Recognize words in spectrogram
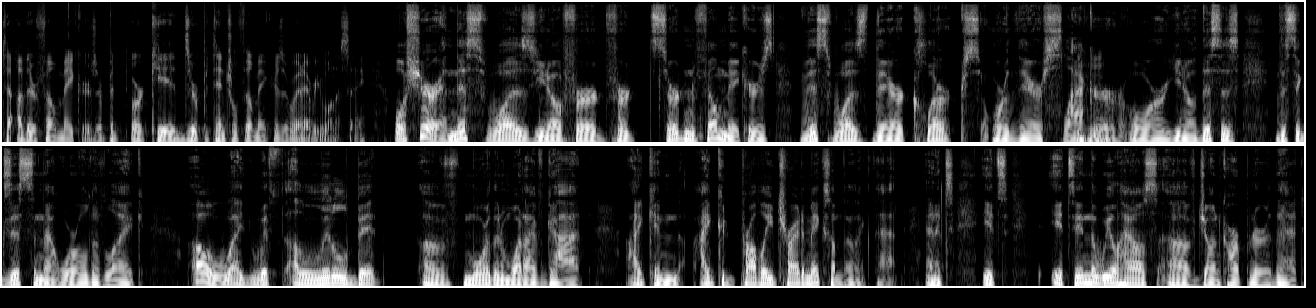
to other filmmakers or or kids or potential filmmakers or whatever you want to say. Well, sure, and this was, you know, for for certain filmmakers, this was their clerks or their slacker mm-hmm. or, you know, this is this exists in that world of like, oh, I, with a little bit of more than what I've got, I can I could probably try to make something like that. And it's it's it's in the wheelhouse of John Carpenter that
